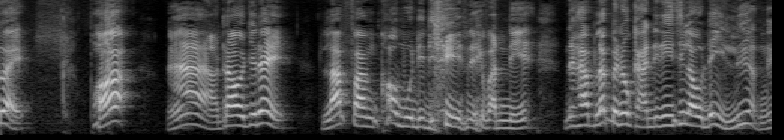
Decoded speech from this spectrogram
ด้วย เพราะอ่าเราจะได้รับฟังข้อมูลดีๆ ในวันนี้นะครับ และเป็นโอกาสดีๆที่เราได้เลือกไง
